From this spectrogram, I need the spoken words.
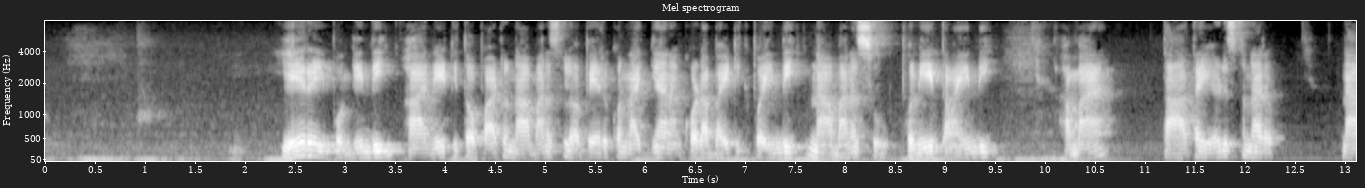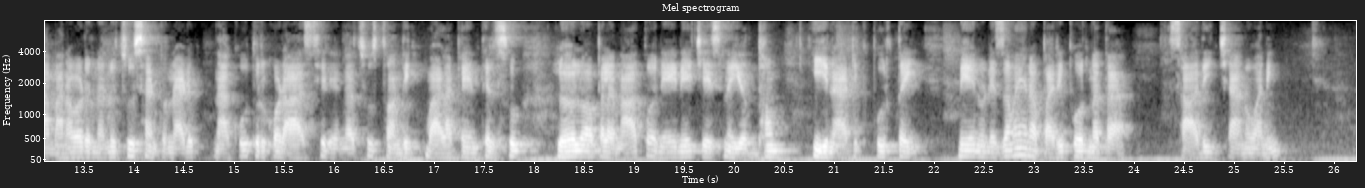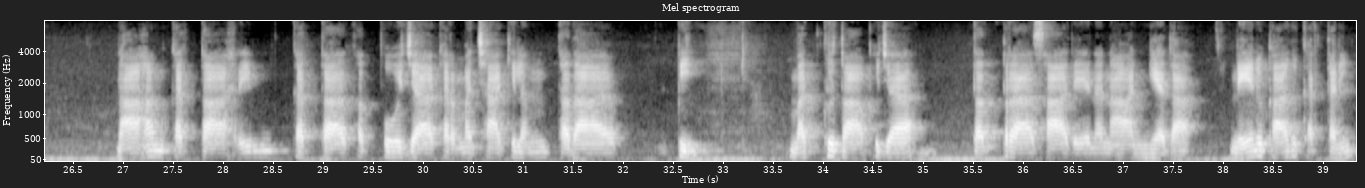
ఏరై పొంగింది. ఆ నీటితో పాటు నా మనసులో పేరుకున్న అజ్ఞానం కూడా బయటికి పోయింది. నా మనసు పునీతమైంది. అమ్మా తాత ఏడుస్తున్నారు. నా మనవడు నన్ను చూసి అంటున్నాడు. నా కూతురు కూడా ఆశ్చర్యంగా చూస్తోంది. వాళ్ళకేం తెలుసు? లోపల నాతో నేనే చేసిన యుద్ధం ఈనాటికి పూర్తయి. నేను నిజమైన పరిపూర్ణత సాధించాను అని. నాహం కర్త హ్రీం కర్త తత్పూజ కర్మ చాకిలం తదాపి. మత్కృతాపుజ తత్ప్రసాదేన నాణ్యత. నేను కాదు కర్తని.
